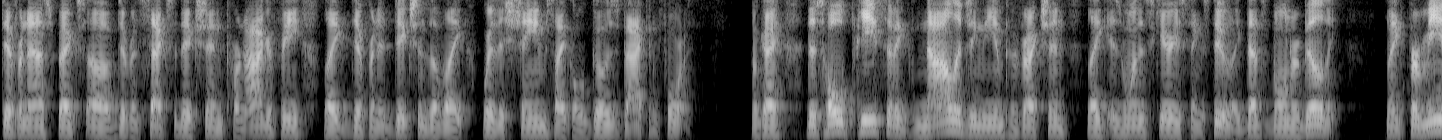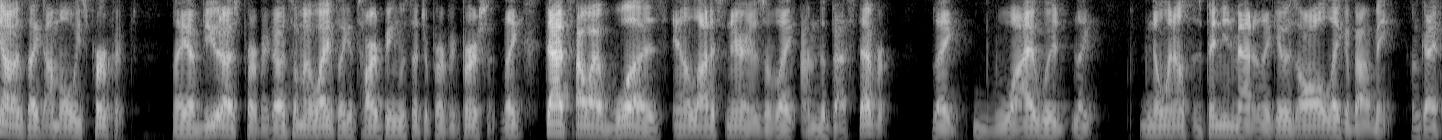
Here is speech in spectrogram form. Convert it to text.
different aspects of different sex addiction, pornography, like different addictions of like where the shame cycle goes back and forth. Okay. This whole piece of acknowledging the imperfection, like, is one of the scariest things too. Like, that's vulnerability. Like for me, I was like, I'm always perfect. Like I viewed I was perfect. I would tell my wife like it's hard being with such a perfect person. Like that's how I was in a lot of scenarios of like I'm the best ever. Like why would like no one else's opinion matter? Like it was all like about me. Okay.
